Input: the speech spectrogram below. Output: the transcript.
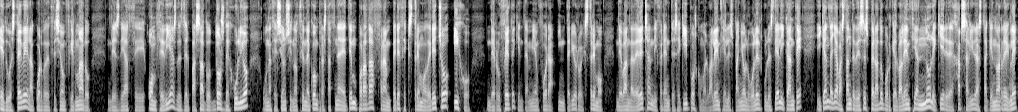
Edu Esteve, el acuerdo de cesión firmado desde hace 11 días, desde el pasado 2 de julio, una cesión sin opción de compra hasta final de temporada, Fran Pérez, extremo derecho, hijo de Rufete, quien también fuera interior o extremo de banda derecha en diferentes equipos como el Valencia, el Español o el Hércules de Alicante, y que anda ya bastante desesperado porque el Valencia no le quiere dejar salir hasta que no arregle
